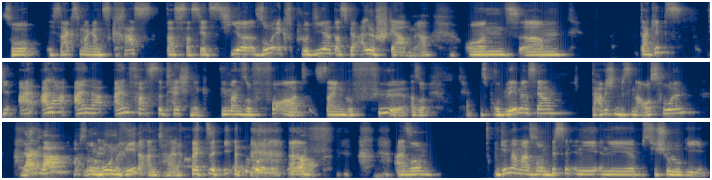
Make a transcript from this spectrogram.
so, ich sage es mal ganz krass, dass das jetzt hier so explodiert, dass wir alle sterben. Ja? Und ähm, da gibt es die aller, aller einfachste Technik, wie man sofort sein Gefühl, also das Problem ist ja, darf ich ein bisschen ausholen? Ja, klar. Ich habe so einen hohen Redeanteil heute hier. ähm, also gehen wir mal so ein bisschen in die, in die Psychologie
